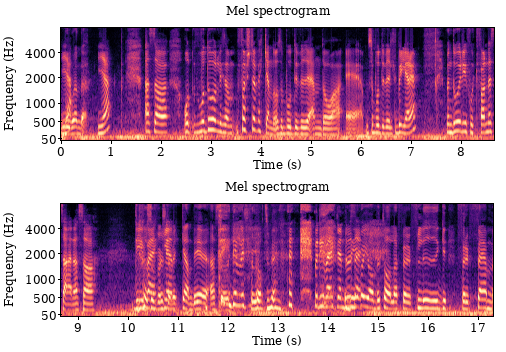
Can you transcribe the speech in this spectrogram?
yep. boende? Japp. Alltså, och, då liksom, första veckan då så bodde vi ändå eh, så bodde vi lite billigare. Men då är det ju fortfarande så här alltså det är ju alltså verkligen... första veckan, det är alltså, det är... förlåt men. men det är verkligen. Det är vad jag betalar för flyg för fem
